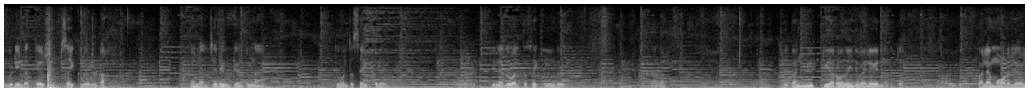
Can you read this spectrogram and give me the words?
ഇവിടെയുണ്ട് അത്യാവശ്യം സൈക്കിളുകൾ കേട്ടോ. അല്ല ചെറിയ കുട്ടികൾക്കുള്ള ഇതുപോലത്തെ സൈക്കിൾ. പിന്നെ അതുപോലത്തെ സൈക്കിളുണ്ട്. അതൊക്കെ അഞ്ഞൂറ്റി അറുപത് അതിന്റെ വില വരുന്നത് കേട്ടോ. പല മോഡലുകൾ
